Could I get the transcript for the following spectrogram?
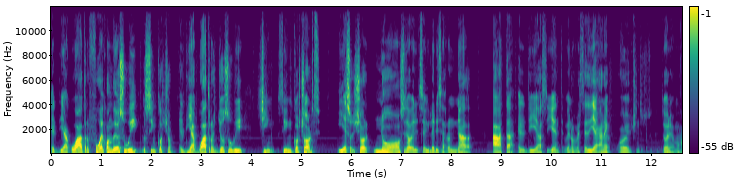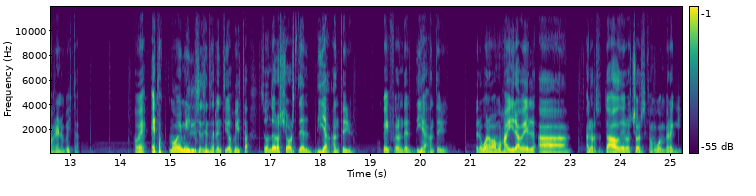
El día 4 fue cuando yo subí los 5 shorts. El día 4 yo subí 5 shorts y esos shorts no se viralizaron ni nada hasta el día siguiente. Bueno, ese día gané 80 suscriptores. Vamos a ver en vista. Estos 9.732 vistas son de los shorts del día anterior. Ok, fueron del día anterior. Pero bueno, vamos a ir a ver a, los resultados de los shorts, como pueden ver aquí.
